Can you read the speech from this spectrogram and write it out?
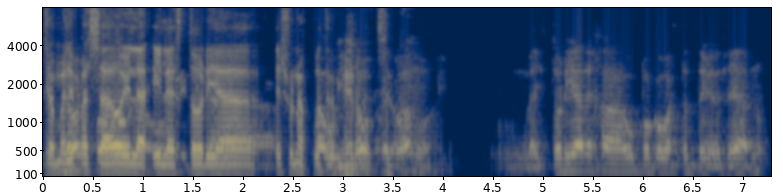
Yo me No le he es pasado y la, y la historia es una puta Ubisoft, mierda. pero vamos. La historia deja un poco bastante que desear, ¿no?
